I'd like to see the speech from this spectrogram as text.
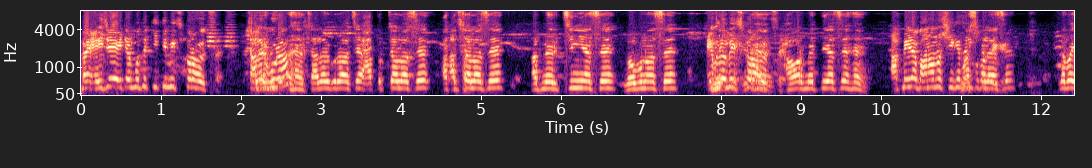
ভাই এই যে এটার মধ্যে কি কি মিক্স করা হচ্ছে চালের গুঁড়া হ্যাঁ চালের গুঁড়া আছে আতপ চাল আছে আতপ আচ্ছা। চাল আছে আপনার চিনি আছে লবণ আছে এগুলো মিক্স করা হচ্ছে হয়েছে? খাওয়ার মেথি আছে হ্যাঁ আপনি এটা বানানো শিখেছেন কোথা থেকে? ভাই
